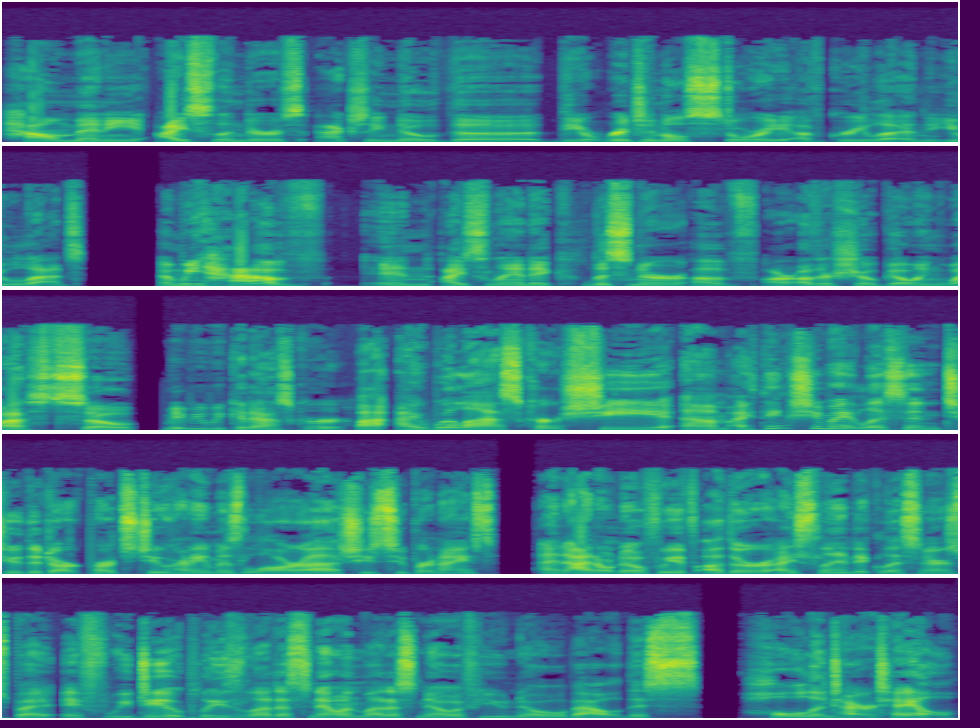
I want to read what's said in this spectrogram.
how many Icelanders actually know the the original story of Grýla and the Yule Lads. And we have an Icelandic listener of our other show, Going West, so maybe we could ask her. I, I will ask her. She, um, I think she might listen to the dark parts too. Her name is Laura. She's super nice. And I don't know if we have other Icelandic listeners, but if we do, please let us know and let us know if you know about this whole entire tale.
